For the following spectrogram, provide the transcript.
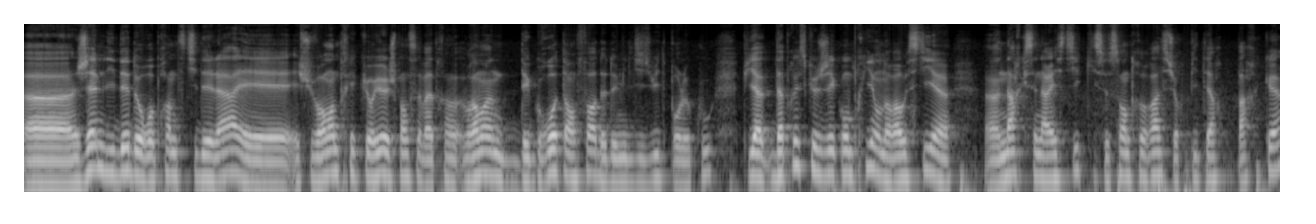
Euh, j'aime l'idée de reprendre cette idée-là et, je suis vraiment très curieux et je pense que ça va être vraiment un des gros temps forts de 2018 pour le coup. Puis d'après ce que j'ai compris, on aura aussi euh, un arc scénaristique qui se centrera sur Peter Parker.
